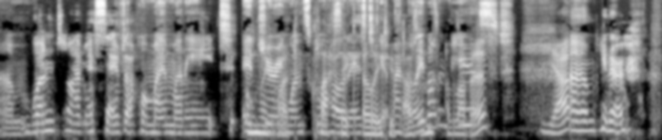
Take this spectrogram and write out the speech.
Um, one time I saved up all my money to, oh my during God. one school holidays to get my belly button I pierced. Yeah, um, you know,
